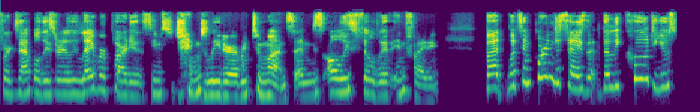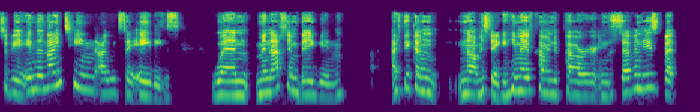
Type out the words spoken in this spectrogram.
for example, the Israeli Labor Party that seems to change leader every two months and is always filled with infighting. But what's important to say is that the Likud used to be in the 19, I would say 80s, when Menachem Begin I think I'm not mistaken. He may have come into power in the 70s, but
